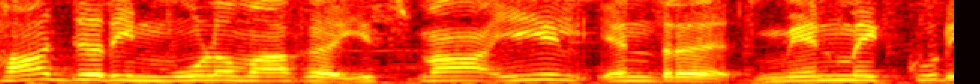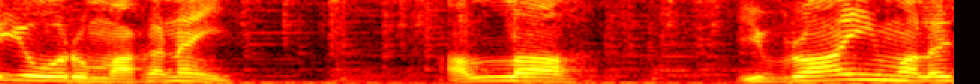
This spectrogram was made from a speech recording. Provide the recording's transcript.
ஹாஜரின் மூலமாக இஸ்மாயில் என்ற மேன்மைக்குரிய ஒரு மகனை அல்லாஹ் இப்ராஹிம் அலை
